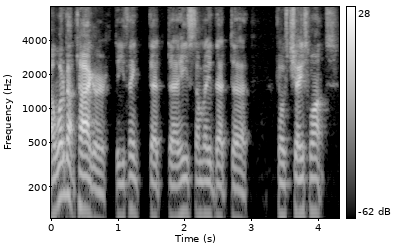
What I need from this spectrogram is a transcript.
Uh, what about Tiger? Do you think that uh, he's somebody that uh, Coach Choice wants?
